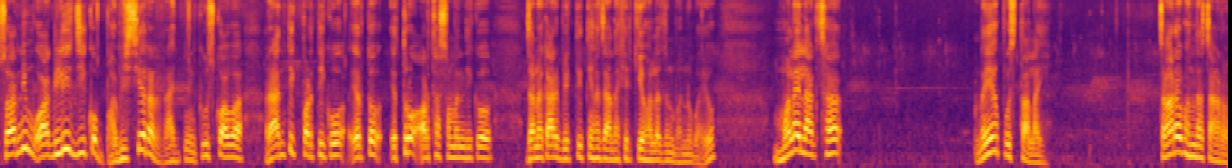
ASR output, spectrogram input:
स्वर्णिम वाग्लीजीको भविष्य र राज उसको अब राजनीतिक प्रतिको यत्रो यत्रो अर्थ सम्बन्धीको जानकार व्यक्ति त्यहाँ जाँदाखेरि के होला जुन भन्नुभयो मलाई लाग्छ नयाँ पुस्तालाई चाँडोभन्दा चाँडो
